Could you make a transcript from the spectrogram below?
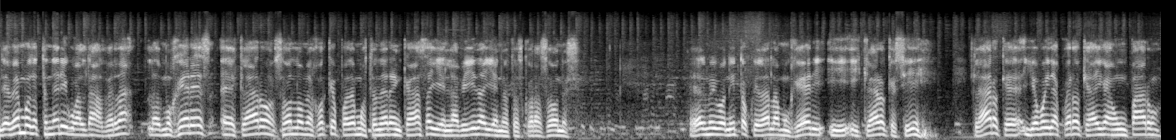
debemos de tener igualdad, ¿verdad? Las mujeres, eh, claro, son lo mejor que podemos tener en casa y en la vida y en nuestros corazones. Es muy bonito cuidar a la mujer y, claro que sí, claro que yo voy de acuerdo que haya un paro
